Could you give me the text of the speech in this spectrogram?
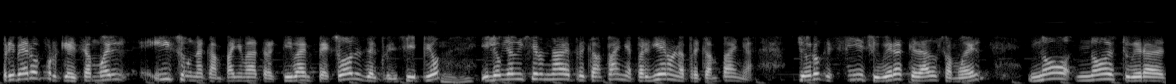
primero porque Samuel hizo una campaña más atractiva, empezó desde el principio y luego ya no hicieron nada de precampaña, perdieron la precampaña. Yo creo que sí, si hubiera quedado Samuel, no, no estuviera,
